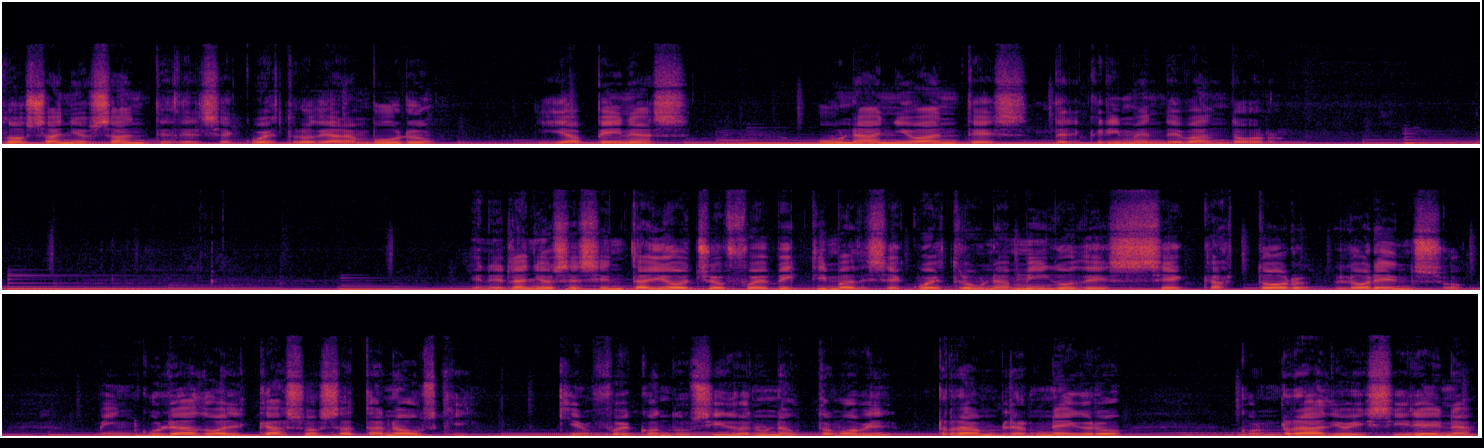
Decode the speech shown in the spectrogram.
dos años antes del secuestro de Aramburu y apenas un año antes del crimen de Bandor. En el año 68 fue víctima de secuestro un amigo de C. Castor Lorenzo, vinculado al caso Satanowski, quien fue conducido en un automóvil Rambler negro con radio y sirena,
